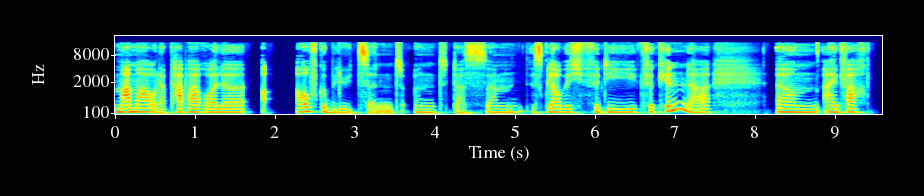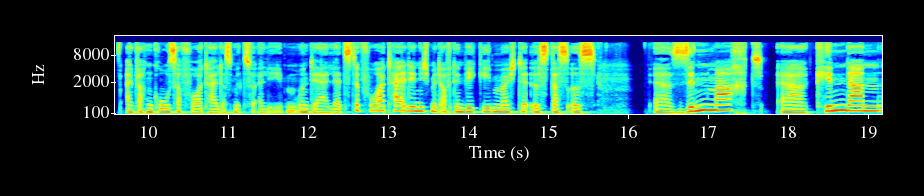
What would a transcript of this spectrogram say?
Mama- oder Papa-Rolle aufgeblüht sind. Und das ähm, ist, glaube ich, für die, für Kinder ähm, einfach einfach ein großer Vorteil, das mitzuerleben. Und der letzte Vorteil, den ich mit auf den Weg geben möchte, ist, dass es äh, Sinn macht, äh, Kindern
